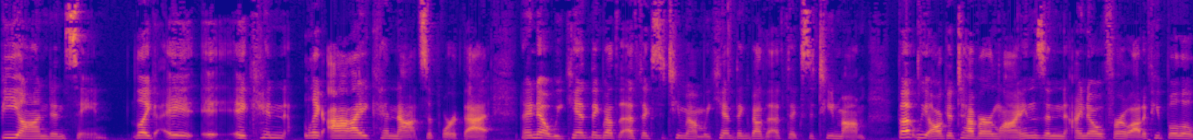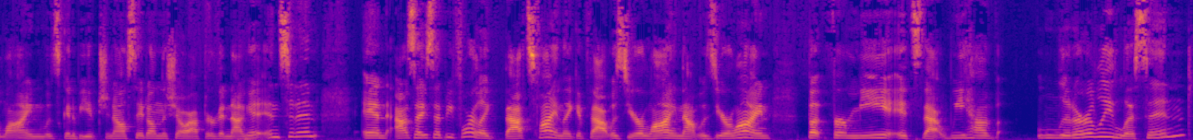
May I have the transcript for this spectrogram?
beyond insane. Like it, it, it can like I cannot support that. And I know we can't think about the ethics of Teen Mom. We can't think about the ethics of Teen Mom, but we all get to have our lines. And I know for a lot of people, the line was going to be if Janelle stayed on the show after the Nugget incident. And as I said before, like that's fine. Like if that was your line, that was your line. But for me, it's that we have literally listened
